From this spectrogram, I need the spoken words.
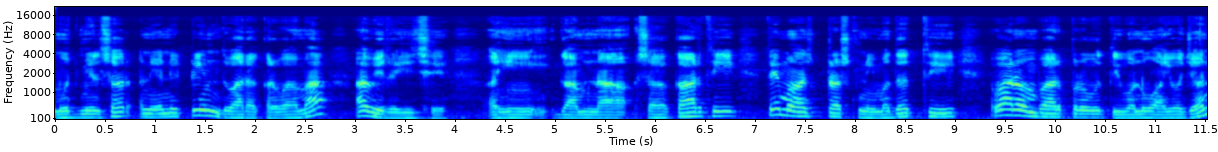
મુજમિલ સર અને એની ટીમ દ્વારા કરવામાં આવી રહી છે. અહીં ગામના સહકારથી તેમજ ટ્રસ્ટની મદદથી વારંવાર પ્રવૃત્તિઓનું આયોજન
